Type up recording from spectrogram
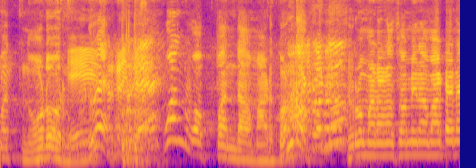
ಮತ್ ನೋಡೋರು ಒಂದ್ ಒಪ್ಪಂದ ಮಾಡ್ಕೊಂಡು ಶುರು ಮಾಡೋಣ ಸ್ವಾಮಿ ನಾವು ಮಾಟನ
